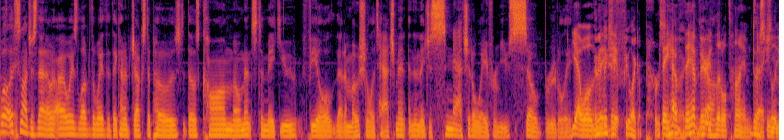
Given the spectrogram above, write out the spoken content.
Well, it's not just that. I, I always loved the way that they kind of juxtaposed those calm moments to make you feel that emotional attachment, and then they just snatch it away from you so brutally. Yeah, well, And they, it makes they, you feel like a person. they have that they have very Yeah. little time to Does actually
